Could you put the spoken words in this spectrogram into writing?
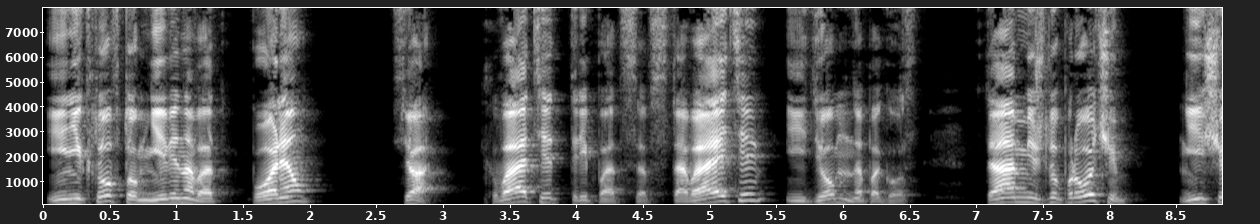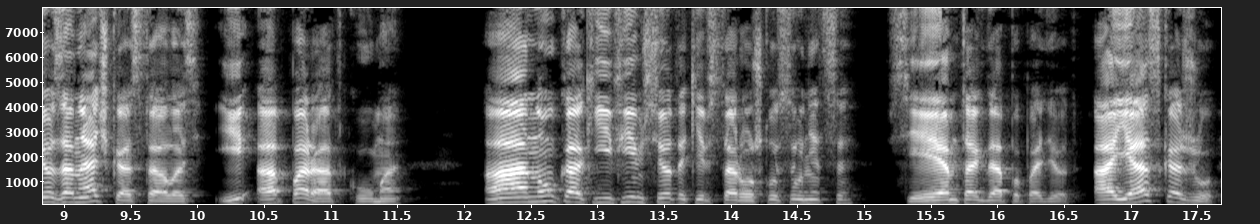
и никто в том не виноват. Понял? Все, хватит трепаться. Вставайте, идем на погост. Там, между прочим, еще заначка осталась и аппарат кума. А ну, как Ефим все-таки в сторожку сунется, всем тогда попадет. А я скажу,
